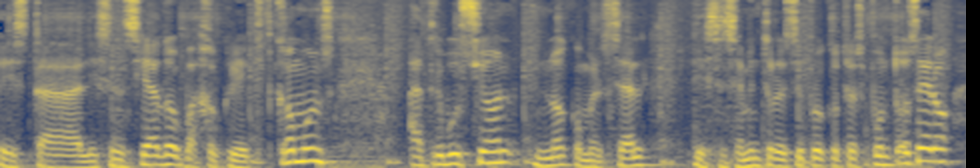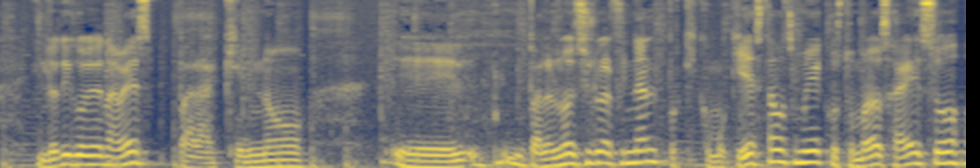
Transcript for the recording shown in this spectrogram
está licenciado bajo Creative Commons, atribución no comercial, licenciamiento recíproco 3.0 y lo digo de una vez para que no, eh, para no decirlo al final, porque como que ya estamos muy acostumbrados a eso,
